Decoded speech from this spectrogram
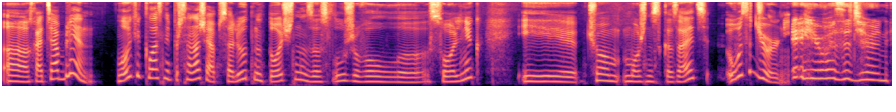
Хотя, блин, Локи классный персонаж и абсолютно точно заслуживал э, сольник. И что можно сказать? It was a journey. It was a journey.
